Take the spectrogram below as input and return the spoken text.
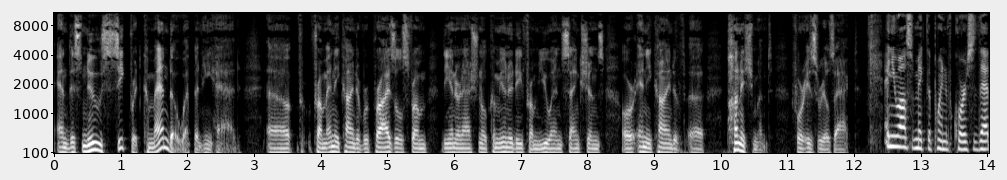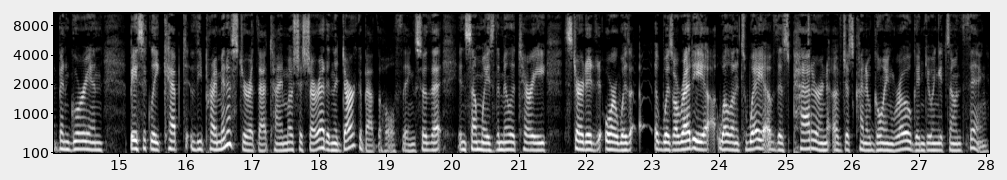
and this new secret commando weapon he had uh, from any kind of reprisals from the international community, from UN sanctions, or any kind of uh, punishment for Israel's act. And you also make the point, of course, that Ben Gurion basically kept the prime minister at that time, Moshe Sharett, in the dark about the whole thing, so that in some ways the military started or was was already well on its way of this pattern of just kind of going rogue and doing its own thing.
